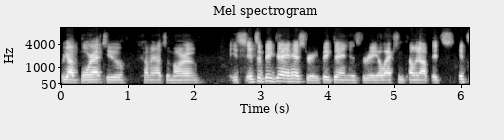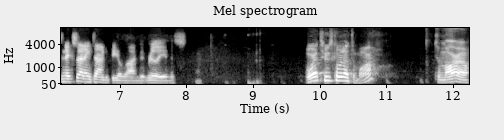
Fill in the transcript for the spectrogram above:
we got Borat two coming out tomorrow. It's it's a big day in history. Big day in history. Election coming up. It's it's an exciting time to be alive. It really is. Borat 2's coming out tomorrow? Tomorrow,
